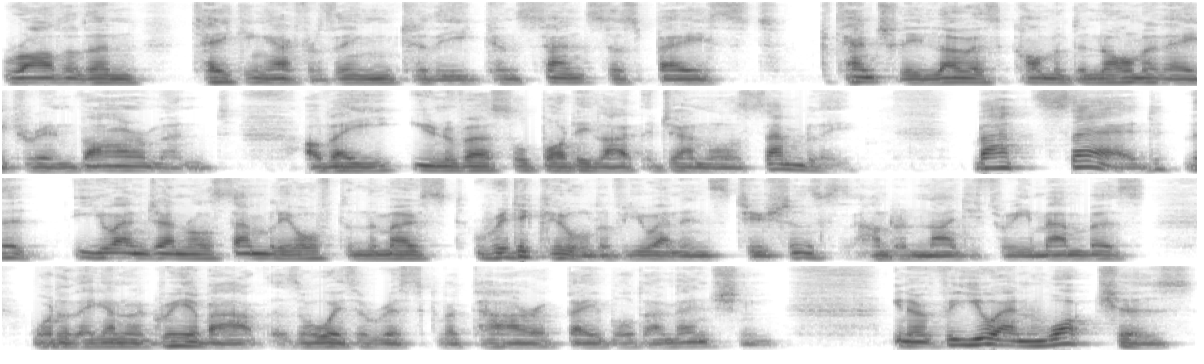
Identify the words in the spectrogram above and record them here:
rather than taking everything to the consensus based, potentially lowest common denominator environment of a universal body like the General Assembly. That said, the UN General Assembly, often the most ridiculed of UN institutions, 193 members. What are they going to agree about? There's always a risk of a Tower of Babel dimension. You know, for UN watchers,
